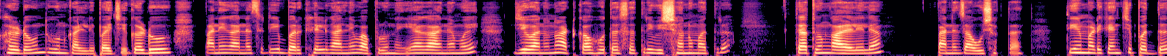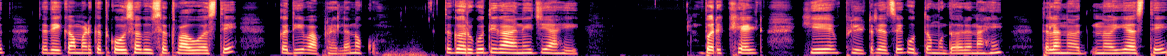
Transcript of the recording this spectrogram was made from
खरडवून धुवून काढली पाहिजे. गडूळ पाणी गाळण्यासाठी बरखेल गाळणे वापरू नये. या गाळण्यामुळे जीवाणूंना अटकाव होत असला तरी विषाणू मात्र त्यातून गाळलेल्या पाण्यात जाऊ शकतात. तीन मडक्यांची पद्धत. त्यात एका मडक्यात कोळसा दुसऱ्यात वाळू असते. कधी वापरायला नको. तर घरगुती गाळणी जी आहे बरखेल्ट हे फिल्टर याचं एक उत्तम उदाहरण आहे. त्याला न नळी असते.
